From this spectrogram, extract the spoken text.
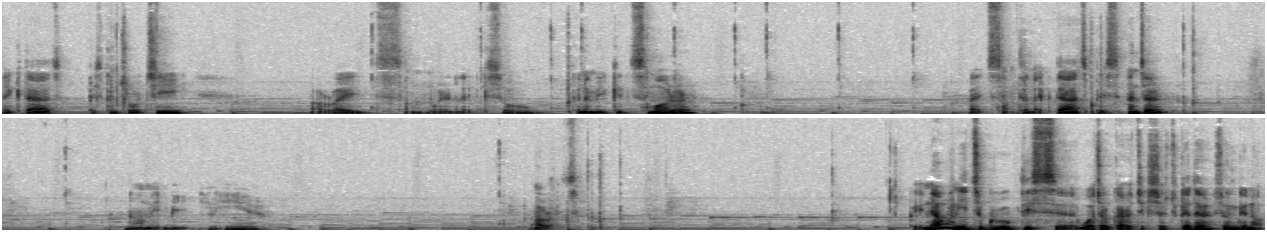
like that. Press ctrl T. Alright somewhere like so. Gonna make it smaller. Right something like that. Press enter. Now maybe in here okay now we need to group this uh, watercolor texture together. So I'm gonna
